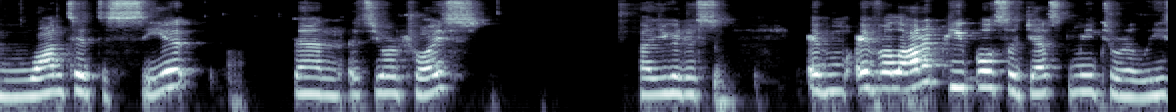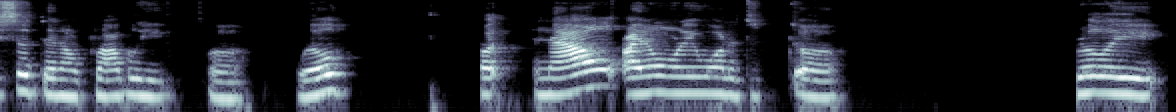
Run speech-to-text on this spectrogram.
wanted to see it, then it's your choice. Uh, you could just if if a lot of people suggest me to release it, then I'll probably uh, will. But now I don't really want to uh, really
